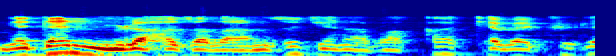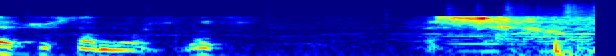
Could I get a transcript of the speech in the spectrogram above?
Neden mülahazalarınızı Cenab-ı Hakk'a teveccühle süslemiyorsunuz? Vesselam.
